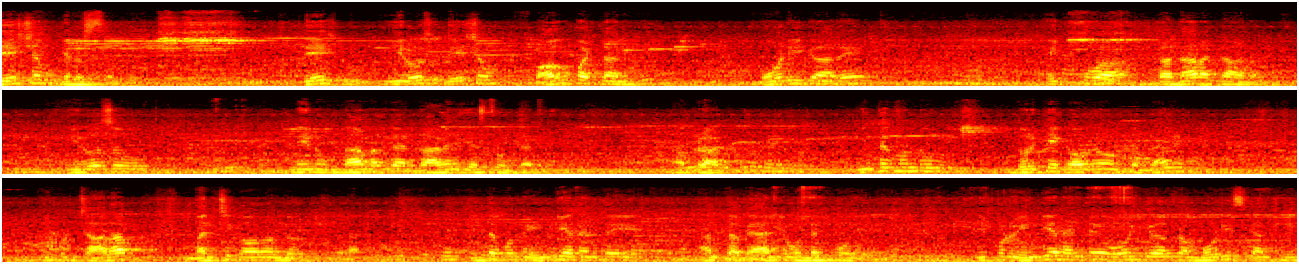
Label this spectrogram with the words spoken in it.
దేశం గెలుస్తుంది. దేశ ఈరోజు దేశం బాగుపడడానికి మోడీ గారే ఎక్కువ ప్రధాన కారణం. ఈరోజు నేను నార్మల్గా ట్రావెల్ చేస్తూ ఉంటాను అబ్రాడ్. ఇంతకుముందు దొరికే గౌరవం కన్నా ఇప్పుడు చాలా మంచి గౌరవం దొరుకుతుంది నాకు. ఇంతకుముందు ఇండియన్ అంటే అంత వాల్యూ ఉండకపోయేది. ఇప్పుడు ఇండియన్ అంటే ఓ యూఆర్ ఫ్రమ్ మోడీస్ కంట్రీ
